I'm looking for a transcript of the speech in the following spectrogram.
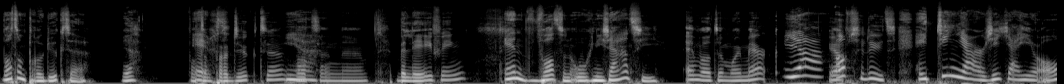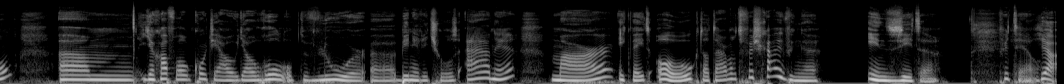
Wat een producten. Ja, wat Echt. een producten, Ja. wat een beleving. En wat een organisatie. En wat een mooi merk. Ja, Ja. absoluut. Hey, tien jaar zit jij hier al. Ehm, je gaf al kort jou, jouw rol op de vloer eh, binnen Rituals aan. Hè? Maar ik weet ook dat daar wat verschuivingen in zitten. Vertel. Ja,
